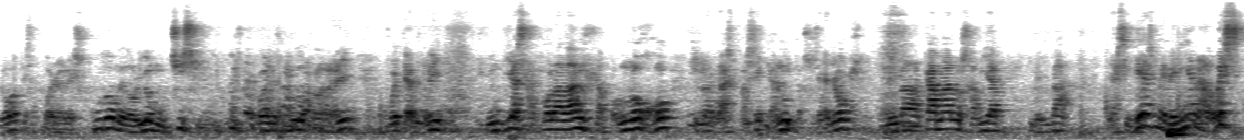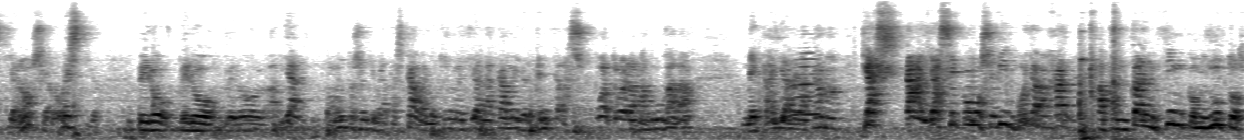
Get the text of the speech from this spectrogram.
Luego, bueno, el escudo me dolió muchísimo. Sacó el escudo por la fue terrible. Y un día sacó la lanza por un ojo y las pasé canutas. O sea, yo me iba a la cama, no sabía, me iba... Las ideas me venían a lo bestia, ¿no? O sea, a lo bestia. Pero, pero, pero había momentos en que me atascaba y entonces me metía en la cama y de repente a las 4 de la madrugada me caía de la cama. ¡Ya está! Ya sé cómo seguir. Voy a bajar, a apuntar en 5 minutos.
